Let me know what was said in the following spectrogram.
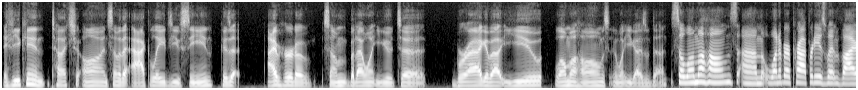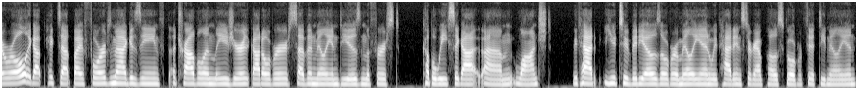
If you can touch on some of the accolades you've seen, because I've heard of some, but I want you to brag about you, Loma Homes, and what you guys have done. So Loma Homes, um, one of our properties went viral. It got picked up by Forbes magazine, a travel and leisure. It got over seven million views in the first couple weeks it got um, launched. We've had YouTube videos over a million. We've had Instagram posts go over 50 million.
